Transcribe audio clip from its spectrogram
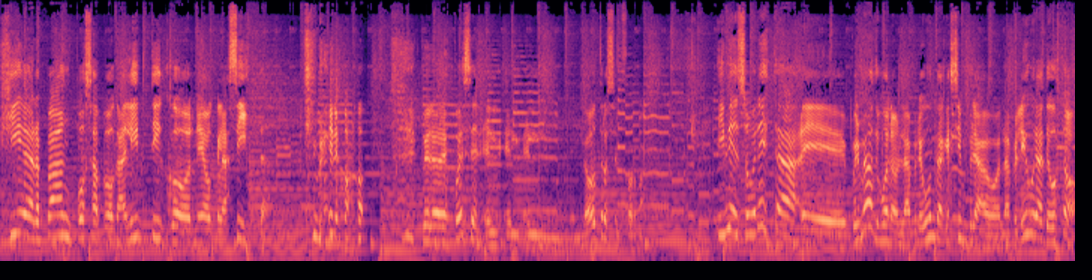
Cyberpunk post-apocalíptico neoclasista. Pero, pero después el- el- el- el- lo otro es el formato. Y bien, sobre esta, eh, primero, bueno, la pregunta que siempre hago, ¿la película te gustó?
